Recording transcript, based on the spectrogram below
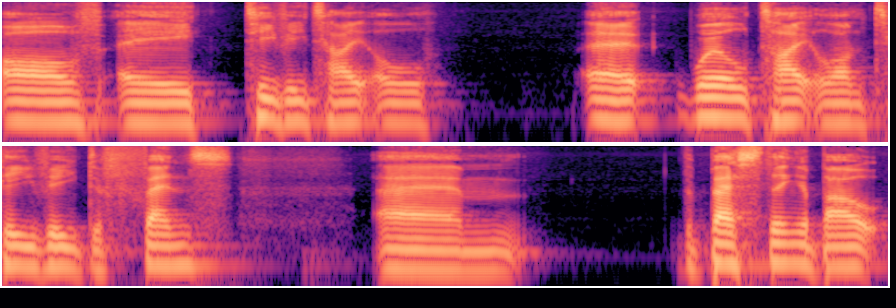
of a TV title, uh, world title on TV defense. Um, the best thing about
